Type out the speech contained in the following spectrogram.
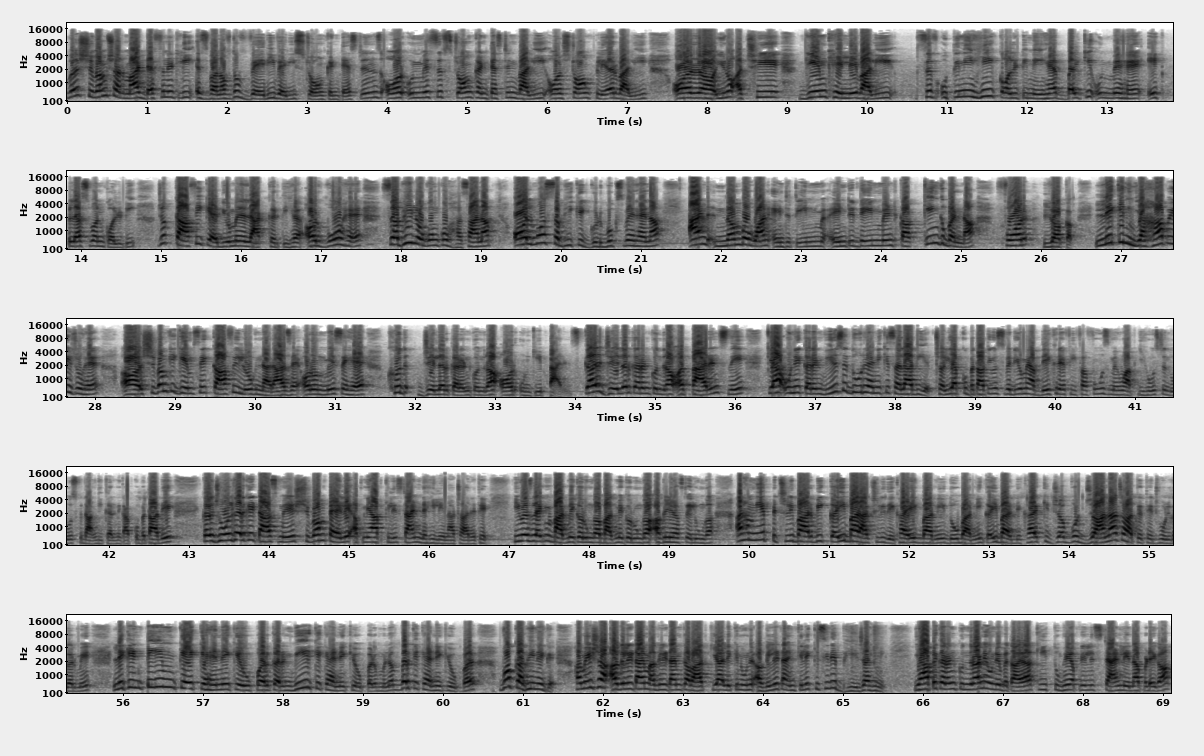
Well Shivam Sharma definitely is one of the very very strong contestants और उनमें सिर्फ़ strong contestant वाली और स्ट्रॉन्ग प्लेयर वाली और you uh, no you know, अच्छे गेम खेलने वाली सिर्फ़ उतनी ही क्वालिटी नहीं है बल्कि उनमें है एक प्लस वन क्वालिटी जो काफ़ी कैदियों में लैक करती है और वो है सभी लोगों को हंसाना ऑलमोस्ट सभी के गुड बुक्स में रहना एंड नंबर वन एंटरटेनमेंट का किंग बनना फॉर लॉकअप लेकिन यहाँ पे जो है शिवम की गेम से काफ़ी लोग नाराज़ है और उनमें से है खुद जेलर करण कुंद्रा और उनके पेरेंट्स कल जेलर करण कुंद्रा और पेरेंट्स ने क्या उन्हें करणवीर से दूर रहने की सलाह दी है? चलिए आपको बताती हूँ इस वीडियो में। आप देख रहे हैं फीफा फूज में हूँ आपकी होस्ट दोस्त फिदांगी करने का। आपको बता दे, कल झोलघर के टास्क में शिवम पहले अपने आप के लिए स्टैंड नहीं लेना चाह रहे थे। ही वॉज़ लाइक मैं बाद में करूँगा, बाद में करूँगा, अगले हफ़्ते लूँगा। और हमने ये पिछली बार भी कई बार एक्चुअली देखा एक बार नहीं, दो बार नहीं, कई बार देखा है कि जब वो जाना चाहते थे झोलघर में, लेकिन टीम के कहने के ऊपर करणवीर के कहने के ऊपर मुनबर के कहने के ऊपर, वो कभी नहीं गए। हमेशा अगले टाइम अगले टाइम का बात किया, लेकिन उन्हें अगले टाइम के लिए किसी ने भेजा ही नहीं। यहाँ पे करण कुंद्रा ने उन्हें बताया कि तुम्हें अपने लिए स्टैंड लेना पड़ेगा।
